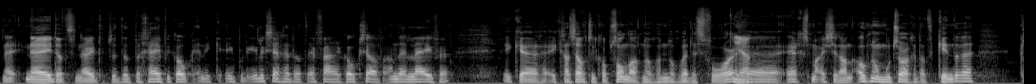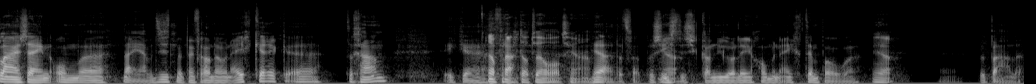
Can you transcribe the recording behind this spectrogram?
Nee, nee, dat, nee dat, dat begrijp ik ook. En ik, ik moet eerlijk zeggen, dat ervaar ik ook zelf aan den lijve. Ik, ik ga zelf natuurlijk op zondag nog, nog wel eens voor Ja. ergens. Maar als je dan ook nog moet zorgen dat de kinderen klaar zijn om, eh, nou ja, wat is het, met mijn vrouw naar hun eigen kerk te gaan. Ik, Dan vraagt dat wel wat, ja. ja, dat precies. Ja. Dus ik kan nu alleen gewoon mijn eigen tempo ja. Bepalen.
